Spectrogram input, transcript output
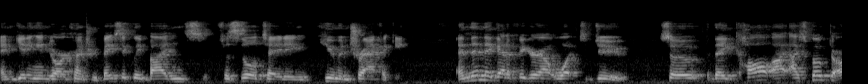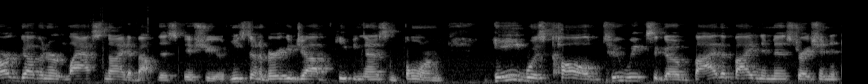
and getting into our country. Basically, Biden's facilitating human trafficking, and then they got to figure out what to do. So they call. I, I spoke to our governor last night about this issue, and he's done a very good job of keeping us informed. He was called two weeks ago by the Biden administration and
